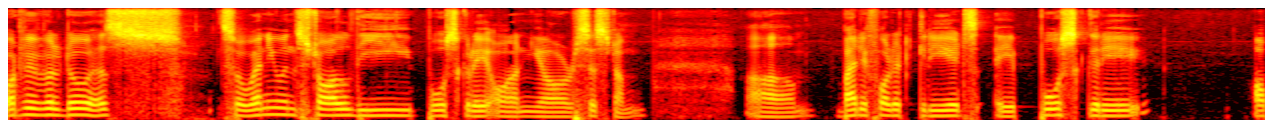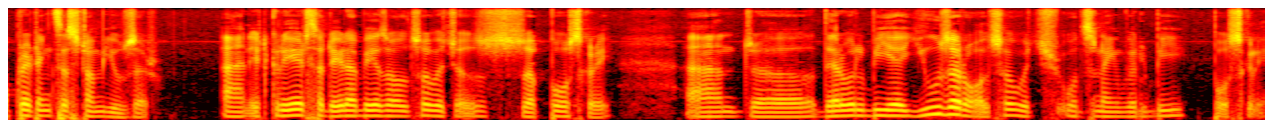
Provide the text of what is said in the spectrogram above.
What we will do is so when you install the Postgre on your system um, by default it creates a Postgre operating system user. And it creates a database also which is uh, Postgre. And uh, there will be a user also which whose name will be Postgre.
